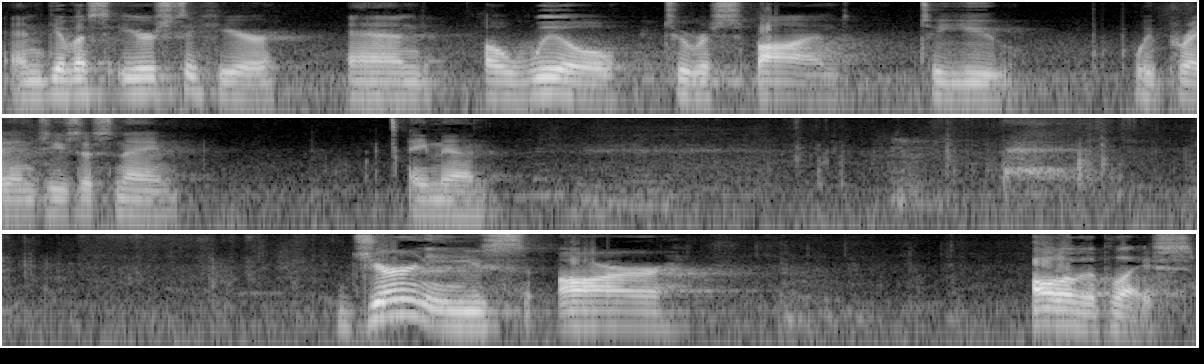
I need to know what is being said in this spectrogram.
and give us ears to hear and a will to respond to you. We pray in Jesus' name. Amen. Journeys are all over the place.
